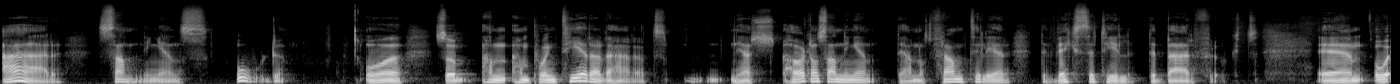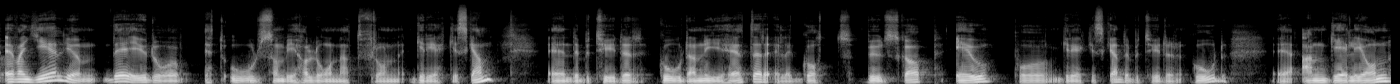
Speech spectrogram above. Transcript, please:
är sanningens ord. Och så han, han poängterar det här att ni har hört om sanningen, det har nått fram till er, det växer till, det bär frukt. Eh, och evangelium, det är ju då ett ord som vi har lånat från grekiskan. Eh, det betyder goda nyheter eller gott budskap. Eu på grekiska, det betyder god. Eh, angelion,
